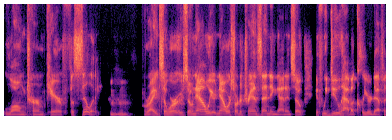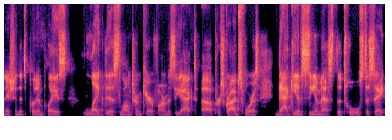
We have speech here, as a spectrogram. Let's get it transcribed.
long-term care facility. Mm-hmm right so we're so now we're now we're sort of transcending that and so if we do have a clear definition that's put in place like this long-term care pharmacy act uh, prescribes for us that gives cms the tools to say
